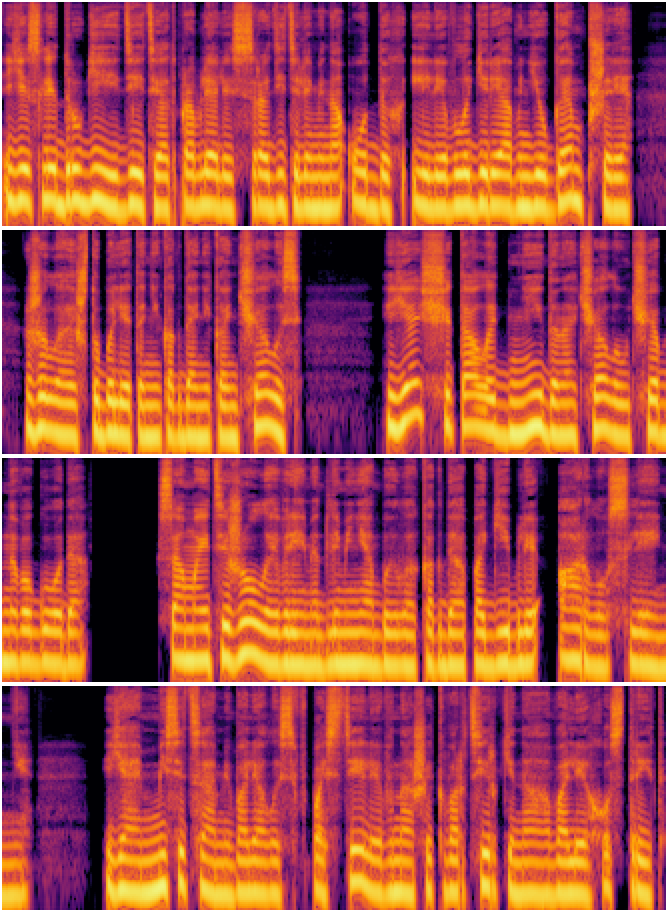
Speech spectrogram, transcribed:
Если другие дети отправлялись с родителями на отдых или в лагеря в Нью-Гэмпшире, желая, чтобы лето никогда не кончалось, я считала дни до начала учебного года. Самое тяжелое время для меня было, когда погибли Арло с Ленни. Я месяцами валялась в постели в нашей квартирке на Валехо-стрит,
